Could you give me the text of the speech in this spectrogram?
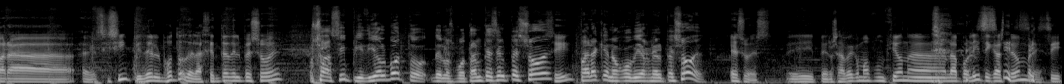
Para. eh, sí, sí, pide el voto de la gente del PSOE. O sea, sí, pidió el voto de los votantes del PSOE para que no gobierne el PSOE. Eso es. Eh, pero ¿sabe cómo funciona la política este hombre? Sí,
